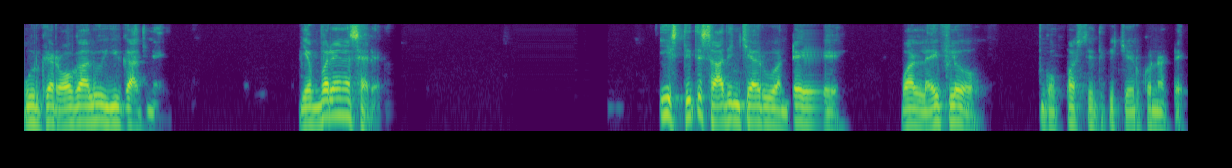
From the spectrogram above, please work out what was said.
ఊరికే రోగాలు ఈ కాదు నేను. ఎవరైనా సరే. ఈ స్థితి సాధించారు అంటే వాళ్ళ లైఫ్లో గొప్ప స్థితికి చేరుకున్నట్టే.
